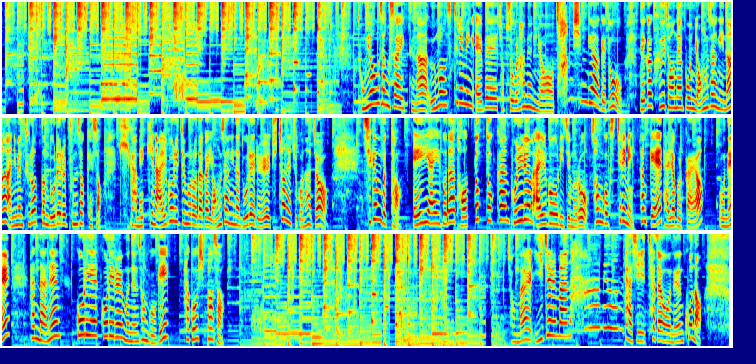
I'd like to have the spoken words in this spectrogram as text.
동영상 사이트나 음원 스트리밍 앱에 접속을 하면요. 참 신기하게도 내가 그 전에 본 영상이나 아니면 들었던 노래를 분석해서 기가 막힌 알고리즘으로다가 영상이나 노래를 추천해주곤 하죠. 지금부터 AI보다 더 똑똑한 볼륨 알고리즘으로 선곡 스트리밍 함께 달려볼까요? 오늘 한나는 꼬리에 꼬리를 무는 선곡이 하고 싶어서 정말 잊을만 하면 다시 찾아오는 코너.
